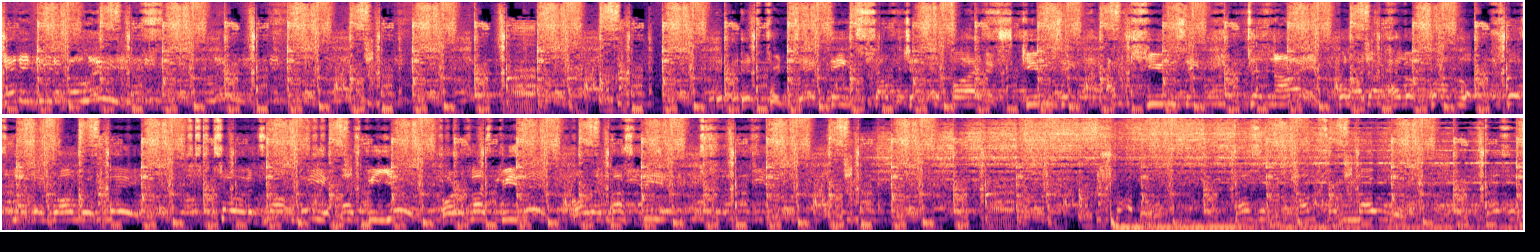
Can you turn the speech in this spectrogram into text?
getting you to believe. It's projecting, self-justifying, excusing, accusing, denying. Well, I don't have a problem. There's nothing wrong with me. So if it's not me, it must be you, or it must be this, or it must be it. Trouble doesn't come from nowhere. Doesn't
